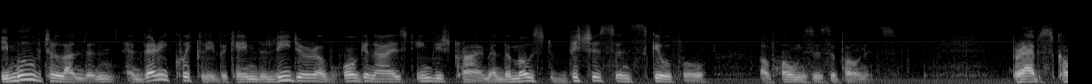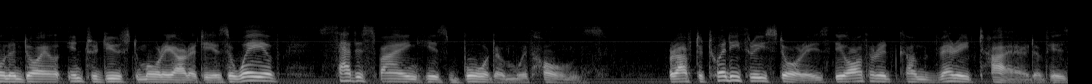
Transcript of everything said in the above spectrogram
He moved to London and very quickly became the leader of organized English crime and the most vicious and skillful of Holmes's opponents. Perhaps Conan Doyle introduced Moriarty as a way of satisfying his boredom with Holmes. For after 23 stories, the author had become very tired of his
